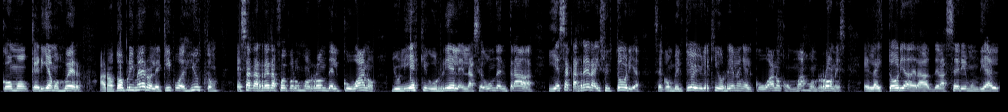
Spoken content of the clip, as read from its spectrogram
como queríamos ver. Anotó primero el equipo de Houston. Esa carrera fue por un jonrón del cubano Julieski Gurriel en la segunda entrada. Y esa carrera hizo historia. Se convirtió Julieski Gurriel en el cubano con más honrones en la historia de la, de la Serie Mundial.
